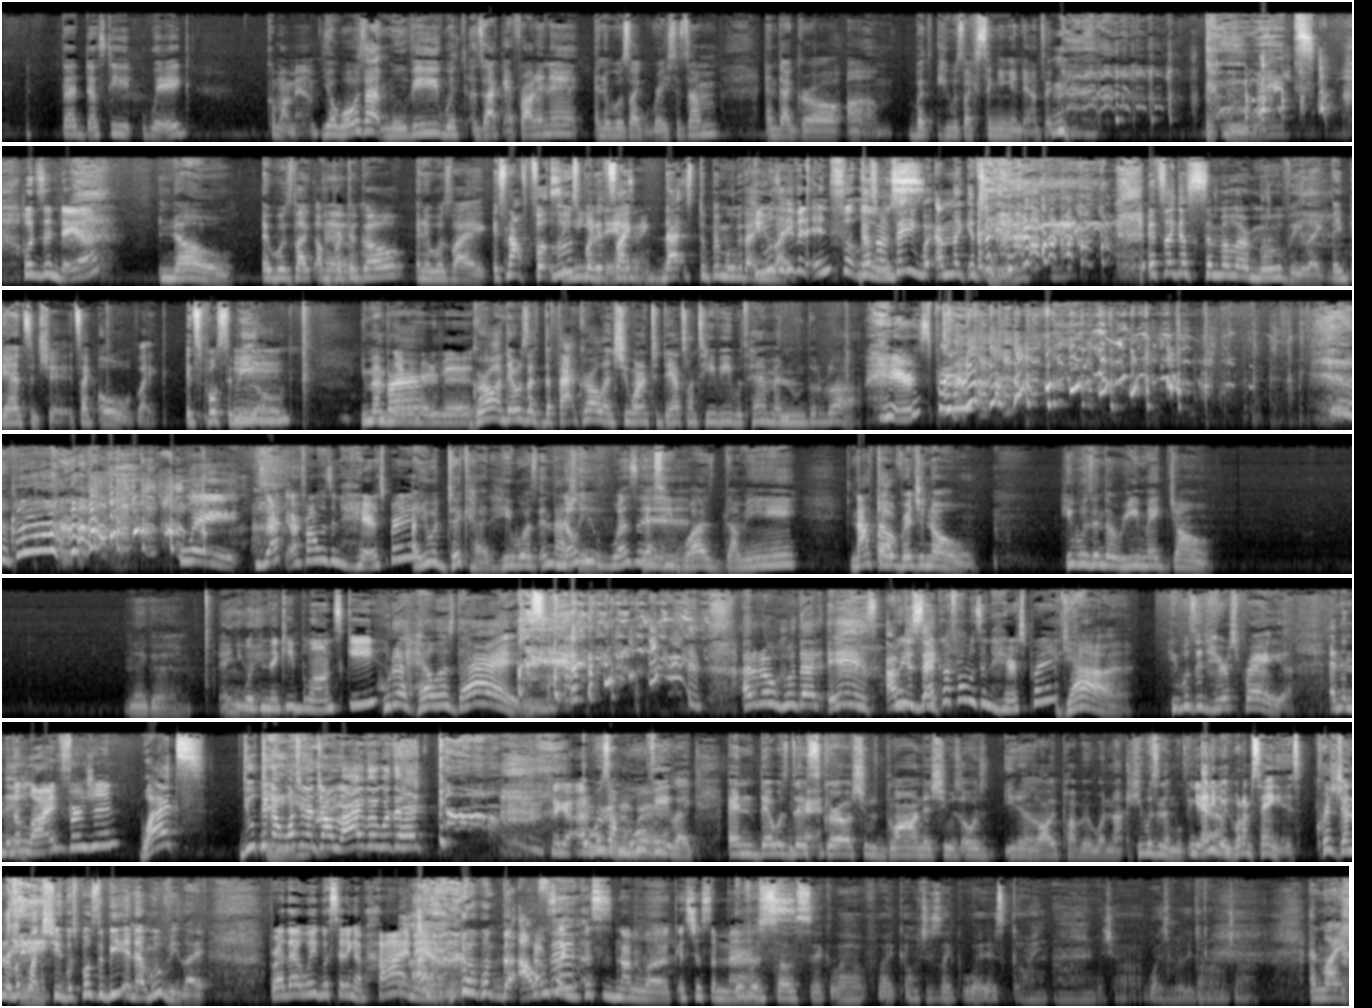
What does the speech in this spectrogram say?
that dusty wig. Come on, man. Yo, what was that movie with Zac Efron in it? And it was like racism, and that girl, um, but he was like singing and dancing. With Zendaya, No. It was like a brick Ew. ago, and it was like it's not Footloose, Singing but it's dancing. like that stupid movie that he you wasn't like. even in Footloose. That's what I'm saying, but I'm like it's it's like a similar movie. Like they dance and shit. It's like old. Like it's supposed to be old. You remember? Never heard of it. Girl, and there was like the fat girl, and she wanted to dance on TV with him, and blah blah. blah. hairspray. Wait, Zac Efron was in Hairspray. Are you a dickhead? He was in that. No, he wasn't. Yes, he was, dummy. Not the Oh. original. He was in the remake, John. Nigga. Anyway. with Nikki Blonsky. Who the hell is that? I don't know who that is. I'm Wait, just Zac saying. Efron was in Hairspray. Yeah, he was in Hairspray, and then The live version. what? You think I'm watching that John live? Like what the heck? Nigga, it was remember. a movie, like, and there was this Okay. girl. She was blonde, and she was always eating a lollipop and whatnot. He was in the movie. Yeah. Anyways, what I'm saying is, Kris Jenner looked like she was supposed to be in that movie. Like bro. That wig was sitting up high, man. the outfit. I was like, this is not a look. It's just a mess. It was so sick, love. Like I was just like, what is going on with y'all? What is really going on with y'all? And like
